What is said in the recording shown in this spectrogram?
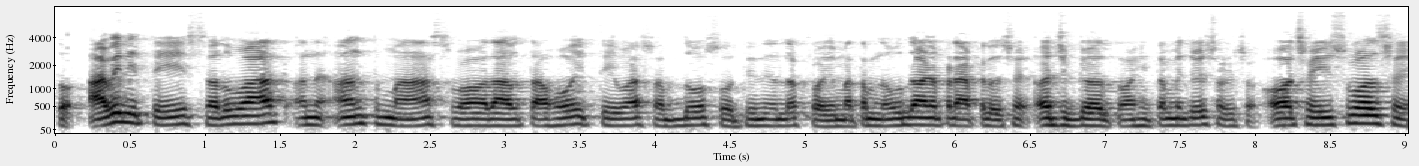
તો આવી રીતે શરૂઆત અને અંતમાં સ્વર આવતા હોય તેવા શબ્દો શોધીને લખો. એમાં તમને ઉદાહરણ પણ આપેલું છે. અજગર, તો અહીં તમે જોઈ શકો છો. અ છે, ઈ સ્વર છે.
